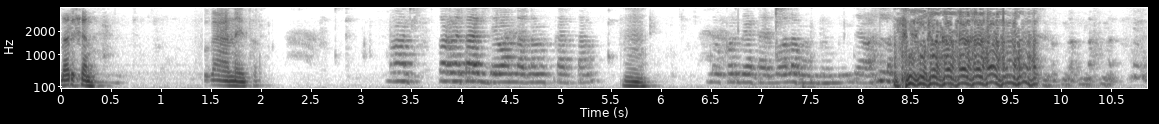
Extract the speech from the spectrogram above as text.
दर्शन. तुला काय आणायचं? सगळ्यात देवांना नमस्कार सांग. हम्म. लवकर भेटायला बोला म्हणतो मी देवाला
